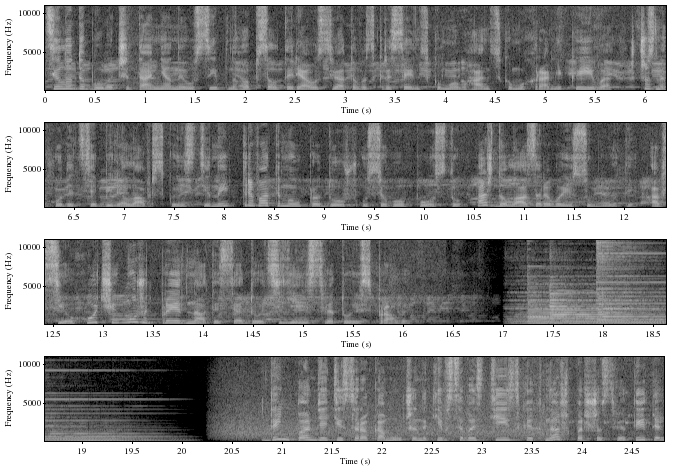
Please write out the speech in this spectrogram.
Цілодобове читання неусипного псалтиря у Свято-Воскресенському афганському храмі Києва, що знаходиться біля Лаврської стіни, триватиме упродовж усього посту, аж до Лазаревої суботи. А всі охочі можуть приєднатися до цієї святої справи. День пам'яті 40 мучеників севастійських наш першосвятитель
